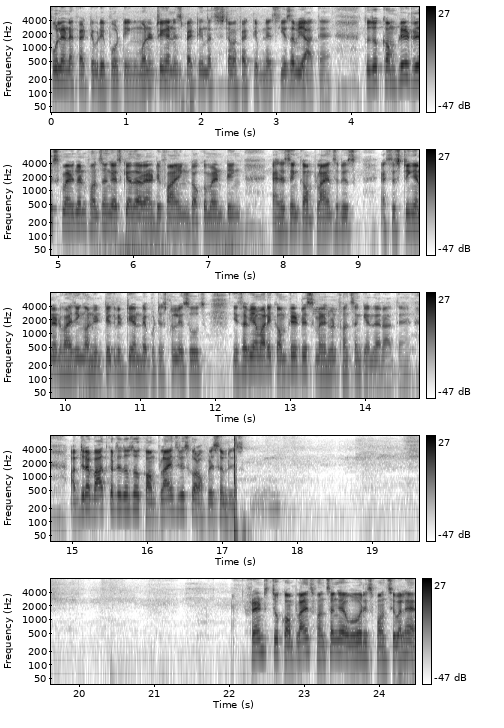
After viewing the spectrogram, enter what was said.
full and effective reporting monitoring and inspecting the system effectiveness ये सभी आते हैं। तो जो कंप्लीट रिस्क मैनेजमेंट फ़ंक्शन है, इसके अंदर identifying documenting assessing compliance risk assisting and advising on integrity and reputational issues ये सभी हमारे कंप्लीट रिस्क मैनेजमेंट फ़ंक्शन के अंदर आते हैं। अब जरा बात करते हैं दोस्तों कंप्लाइंस रिस्क और ऑपरेशनल रिस्क फ्रेंड्स जो कॉम्प्लाइंस फ़ंक्शन है, वो रिस्पॉन्सिबल है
